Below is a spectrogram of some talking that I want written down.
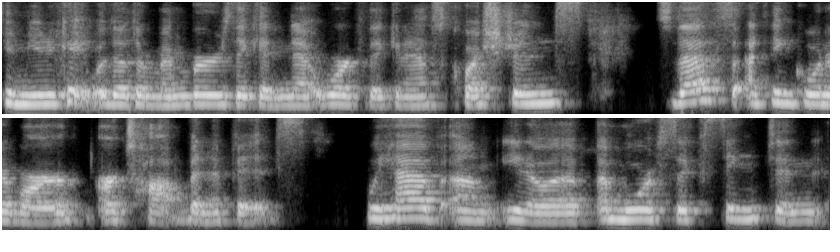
communicate with other members. They can network, they can ask questions. So that's, I think, one of our, our top benefits. We have, um, you know, a, a more succinct and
